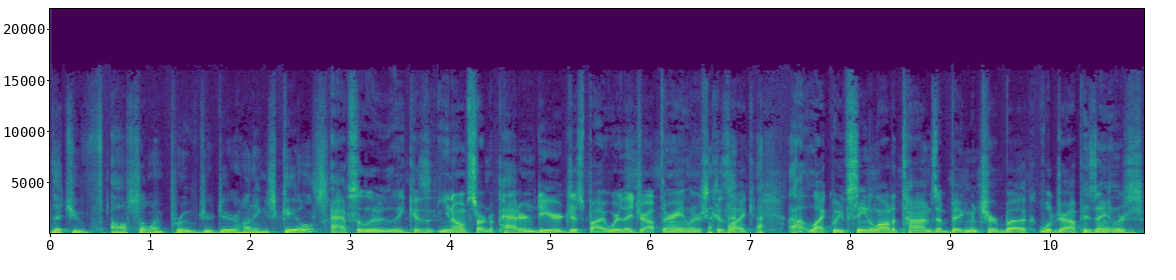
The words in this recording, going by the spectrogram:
that you've also improved your deer hunting skills? Absolutely, because you know I'm starting to pattern deer just by where they drop their antlers. Because like uh, like we've seen a lot of times, a big mature buck will drop his antlers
